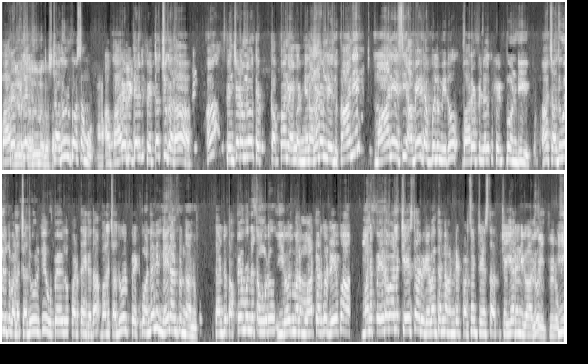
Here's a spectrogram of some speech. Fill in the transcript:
భార్య పిల్లల చదువుల కోసం. చదువుల కోసము. ఆ భార్య బిడ్డలకి పెట్టొచ్చు కదా? ఆ? పెంచడంలో తప్ప నేను అనడం లేదు. కానీ మానేసి అవే డబ్బులు మీరు భార్య పిల్లలకి పెట్టుకోండి. ఆ చదువులకి వాళ్ళ చదువులకి ఉపయోగపడతాయి కదా? వాళ్ళ చదువులకు పెట్టుకోండి అని నేను అంటున్నాను. దాంట్లో తప్పేముంది తమ్ముడు? ఈ రోజు మనం మాట్లాడుకొని రేపు మన పేదవాళ్ళకి చేస్తారు. రేవంత్ అన్న హండ్రెడ్ పర్సెంట్ చేస్తారు చెయ్యరని కాదు. ఈ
